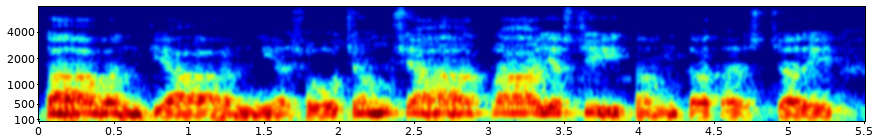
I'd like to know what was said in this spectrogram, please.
तावन्त्यान्यशोचं स्यात् प्रायश्चितं ततश्चरेत्।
